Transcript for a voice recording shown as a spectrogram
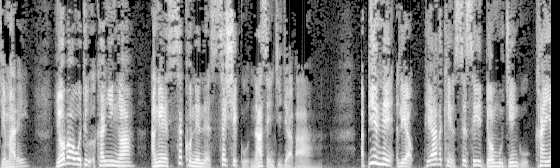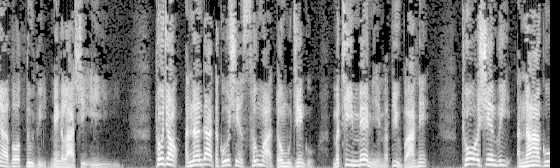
ခြင်းပါတယ်ယောဘဝတ္ထုအခန်းကြီး9အငယ်16နဲ့18ကိုနားဆင်ကြည့်ကြပါအပြစ်နှင့်အလျောက်ဘုရားသခင်စစ်ဆေးတော်မူခြင်းကိုခံရသောသူသည်မင်္ဂလာရှိ၏ထို့ကြောင့်အနန္တတကုရှင်ဆုံးမတော်မူခြင်းကိုမထီမဲ့မြင်မပြုပါနှင့်ထိုအရှင်သည်အနာကို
